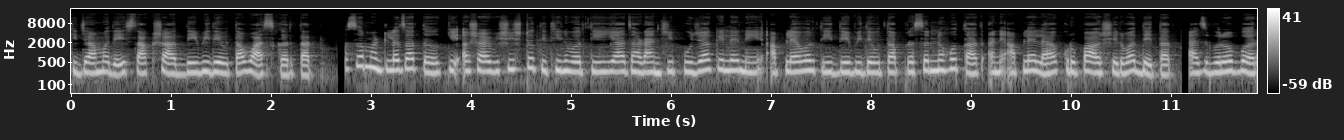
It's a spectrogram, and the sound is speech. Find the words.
की ज्यामध्ये साक्षात देवी देवता वास करतात. असं म्हटलं जातं की अशा विशिष्ट तिथींवरती या झाडांची पूजा केल्याने आपल्यावरती देवी देवता प्रसन्न होतात आणि आपल्याला कृपा आशीर्वाद देतात. त्याचबरोबर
